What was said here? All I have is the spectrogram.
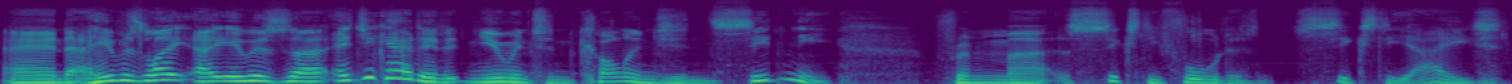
And uh, he was late. Uh, he was uh, educated at Newington College in Sydney from uh, 64 to 68.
